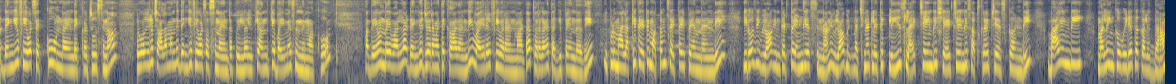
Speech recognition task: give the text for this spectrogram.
డెంగ్యూ ఫీవర్స్ ఎక్కువ ఉన్నాయండి ఎక్కడ చూసినా. రోజులో చాలామంది డెంగ్యూ ఫీవర్స్ వస్తున్నాయంట పిల్లలకి. అందుకే భయం వేసింది మాకు. ఆ దేవుని దయ వల్ల డెంగ్యూ జ్వరం అయితే కాదండి వైరల్ ఫీవర్ అనమాట త్వరగానే తగ్గిపోయింది అది. ఇప్పుడు మా లక్కీకి అయితే మొత్తం సెట్ అయిపోయిందండి. ఈరోజు ఈ వ్లాగ్ ఇంతటితో ఎండ్ చేస్తున్నాను. ఈ వ్లాగ్ మీకు నచ్చినట్లయితే ప్లీజ్ లైక్ చేయండి షేర్ చేయండి సబ్స్క్రైబ్ చేసుకోండి. బాయ్ అండి. మళ్ళీ ఇంకో వీడియోతో కలుద్దాం.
